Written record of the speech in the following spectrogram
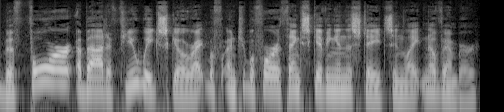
before about a few weeks ago, right before until before Thanksgiving in the states in late November,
